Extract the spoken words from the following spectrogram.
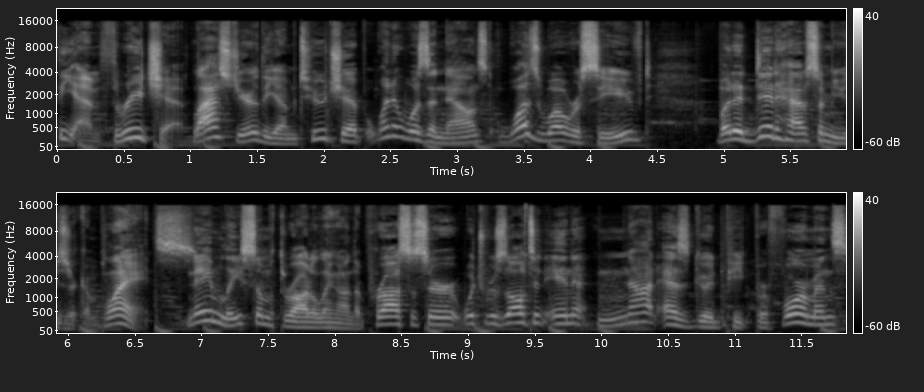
the M3 chip. Last year, the M2 chip, when it was announced was well received, but it did have some user complaints, namely some throttling on the processor, which resulted in not as good peak performance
